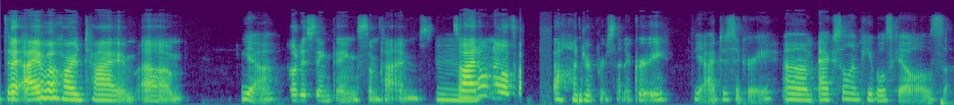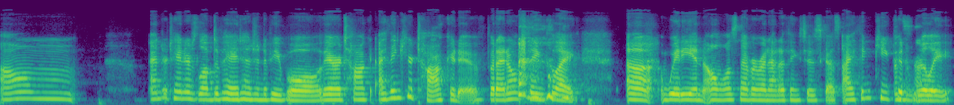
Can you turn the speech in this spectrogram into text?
but I have a hard time um yeah noticing things sometimes. Mm. So I don't know if I 100% agree. Yeah, I disagree. Um excellent people skills. Um entertainers love to pay attention to people. They're talk I think you're talkative, but I don't think like uh witty and almost never run out of things to discuss. I think you could really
